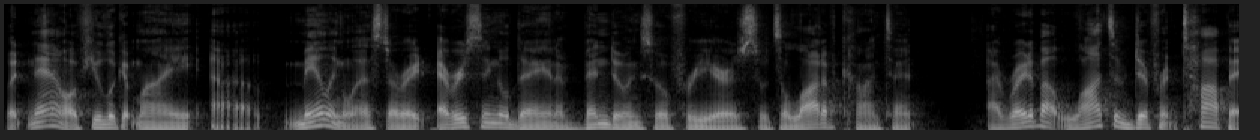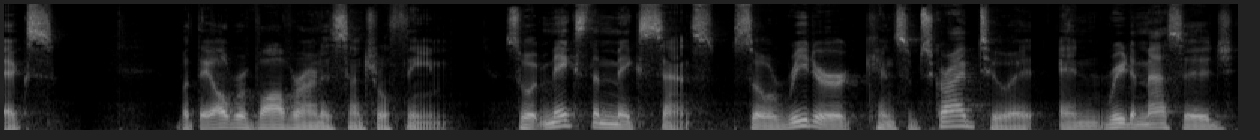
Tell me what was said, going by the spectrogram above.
But now, if you look at my uh, mailing list, I write every single day, and I've been doing so for years. So it's a lot of content. I write about lots of different topics, but they all revolve around a central theme. So it makes them make sense. So a reader can subscribe to it and read a message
